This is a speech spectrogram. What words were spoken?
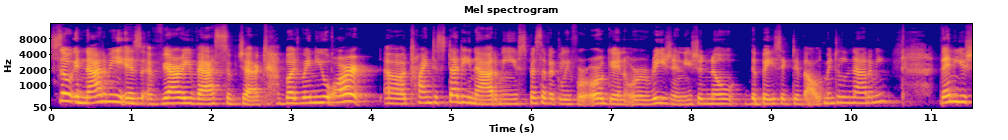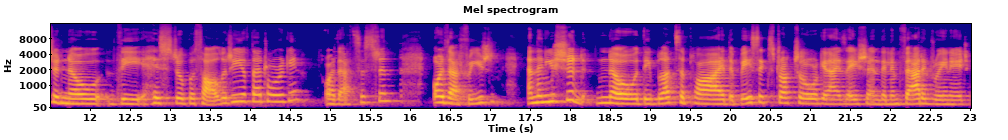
So anatomy is a very vast subject but when you are uh, trying to study anatomy specifically for organ or a region, you should know the basic developmental anatomy. Then you should know the histopathology of that organ or that system or that region. And then you should know the blood supply, the basic structural organization, the lymphatic drainage.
